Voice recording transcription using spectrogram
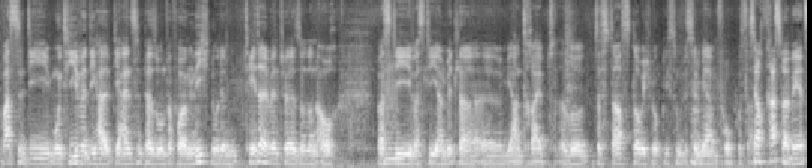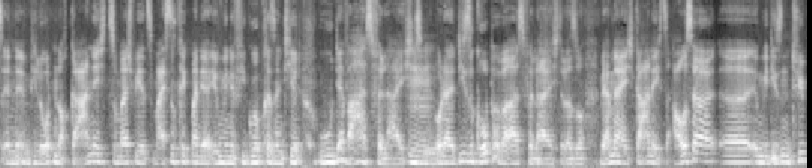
was sind die Motive, die halt die einzelnen Personen verfolgen? Nicht nur dem Täter eventuell, sondern auch, was, Mhm. die, was die Ermittler äh, irgendwie antreibt. Also, das darf, glaube ich, wirklich so ein bisschen mehr im Fokus ist ja auch krass, weil wir jetzt in, im Piloten noch gar nicht, zum Beispiel jetzt, meistens kriegt man ja irgendwie eine Figur präsentiert, uh, der war es vielleicht. Oder diese Gruppe war es vielleicht oder so. Wir haben ja eigentlich gar nichts, außer äh, irgendwie diesen Typ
